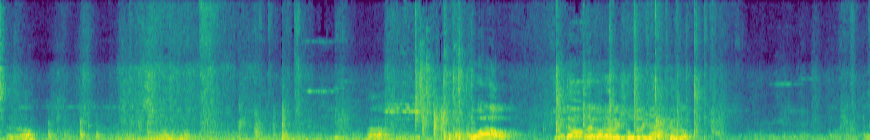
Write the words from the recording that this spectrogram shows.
হ্যালো হ্যাঁ ওয়াও চিন্তা ভাবনা করে অনেক সুন্দর খেললো আমি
